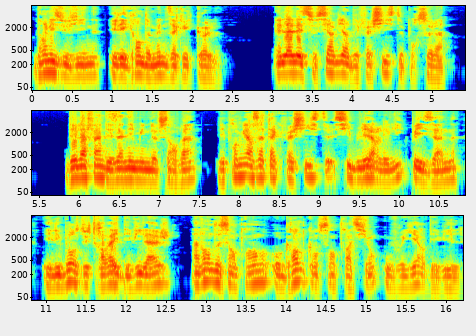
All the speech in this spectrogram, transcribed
dans les usines et les grands domaines agricoles. Elle allait se servir des fascistes pour cela. Dès la fin des années 1920, les premières attaques fascistes ciblèrent les ligues paysannes et les bourses du travail des villages avant de s'en prendre aux grandes concentrations ouvrières des villes.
